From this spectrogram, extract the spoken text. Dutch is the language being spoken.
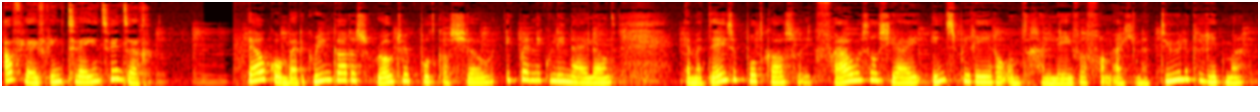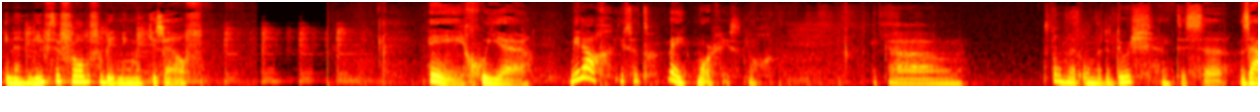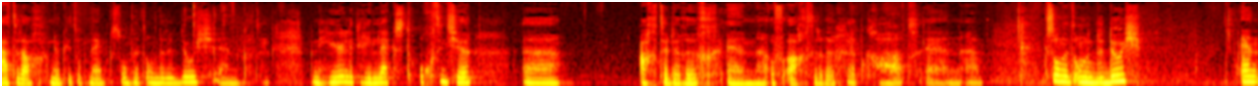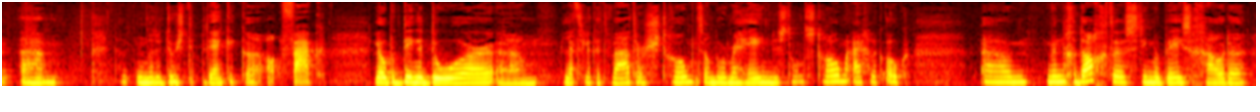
aflevering 22. Welkom bij de Green Goddess Roadtrip Podcast Show. Ik ben Nicoline Nijland en met deze podcast wil ik vrouwen zoals jij inspireren om te gaan leven vanuit je natuurlijke ritme in een liefdevolle verbinding met jezelf. Hey, goedemiddag is het? Nee, morgen is het nog. Ik uh, stond net onder de douche. En het is uh, zaterdag, nu ik het opneem. Ik stond net onder de douche en ik had een, heerlijk relaxed ochtendje uh, achter de rug. En, uh, of achter de rug heb ik gehad. En ik stond net onder de douche. En um, onder de douche denk ik vaak loop ik dingen door. Um, letterlijk het water stroomt dan door me heen. Dus dan stromen eigenlijk ook um, mijn gedachten die me bezighouden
